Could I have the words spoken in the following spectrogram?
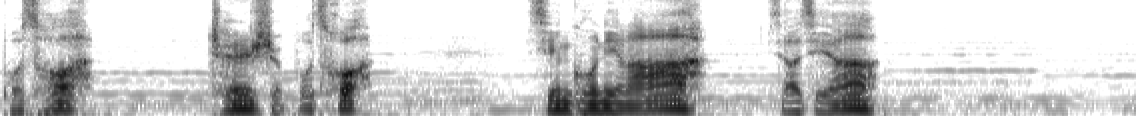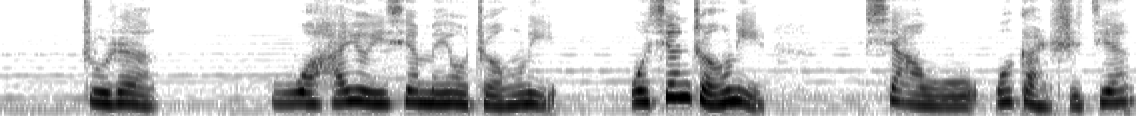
不错，真是不错，辛苦你了啊，小晴。”主任，我还有一些没有整理，我先整理，下午我赶时间。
